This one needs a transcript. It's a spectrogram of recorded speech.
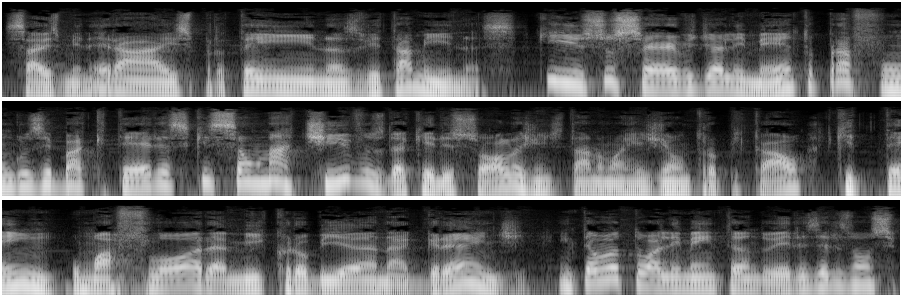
sais minerais, proteínas, vitaminas, que isso serve de alimento para fungos e bactérias que são nativos daquele solo. A gente está numa região tropical que tem uma flora microbiana grande, então eu estou alimentando eles, eles vão se,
